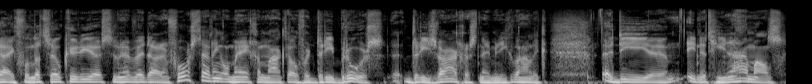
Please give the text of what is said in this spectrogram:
ja, ik vond dat zo curieus. Toen hebben we daar een voorstelling omheen gemaakt over drie broers. eh, Drie zwagers, neem me niet kwalijk. eh, Die eh, in het hiernamaals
